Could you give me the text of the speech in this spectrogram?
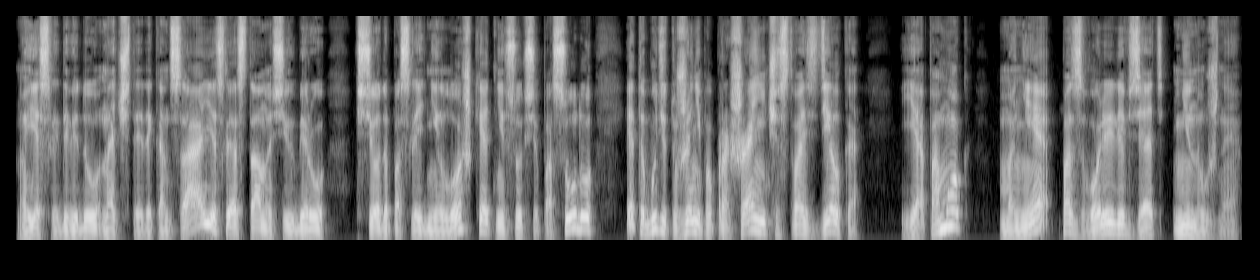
Но если доведу начатое до конца, если останусь и уберу все до последней ложки, отнесу всю посуду, это будет уже не попрошайничество, а сделка. Я помог, мне позволили взять ненужное.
